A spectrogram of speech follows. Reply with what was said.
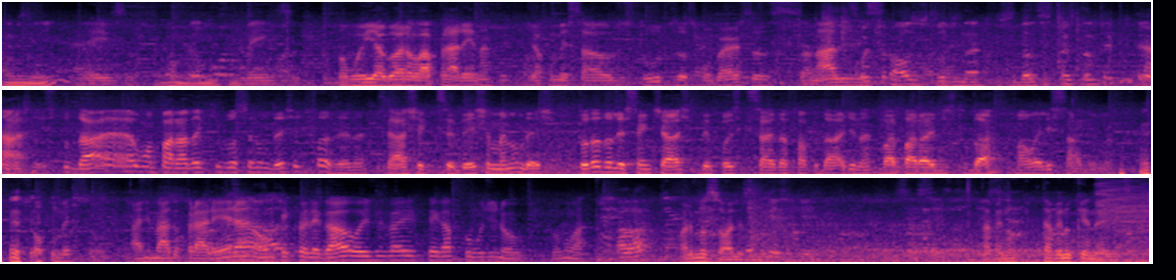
Enemy? Amazing. Amazing. Amazing. Vamos ir agora lá pra arena, já começar os estudos, as conversas, as análises. Continuar os estudos, né? Estudando, vocês estão estudando o tempo inteiro. Ah, né? estudar é uma parada que você não deixa de fazer, né? Você acha que você deixa, mas não deixa. Todo adolescente acha que depois que sai da faculdade, né? Vai parar de estudar, mal ele sabe, né? Só começou. Animado pra arena, ontem foi legal, hoje vai pegar fogo de novo. Vamos lá. Olha meus olhos, mano. Né? Tá vendo, tá vendo o que neles? Né,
